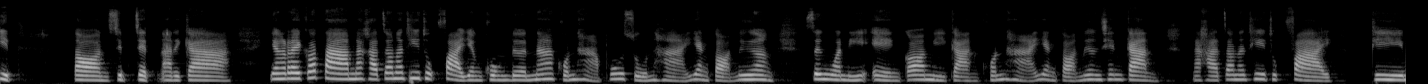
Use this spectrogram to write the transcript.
กิจตอน 17นาฬิกา อย่างไรก็ตามนะคะ เจ้าหน้าที่ทุกฝ่ายยังคงเดินหน้าค้นหาผู้สูญหายอย่างต่อเนื่อง ซึ่งวันนี้เองก็มีการค้นหาอย่างต่อเนื่องเช่นกันนะคะ เจ้าหน้าที่ทุกฝ่าย ทีม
